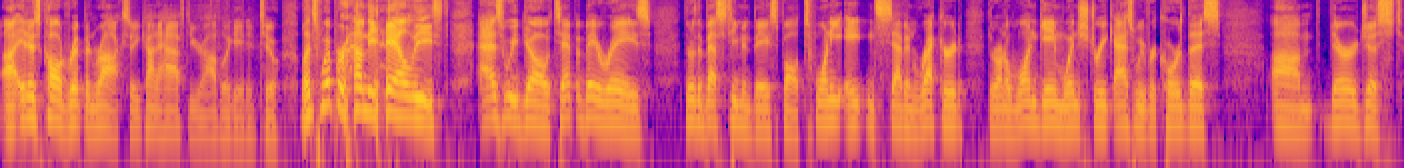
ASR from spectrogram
Uh, it is called Rip and Rock, so you kind of have to. You're obligated to. Let's whip around the AL East as we go. Tampa Bay Rays. They're the best team in baseball. 28 and 7 record. They're on a one game win streak as we record this. Um, they're just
